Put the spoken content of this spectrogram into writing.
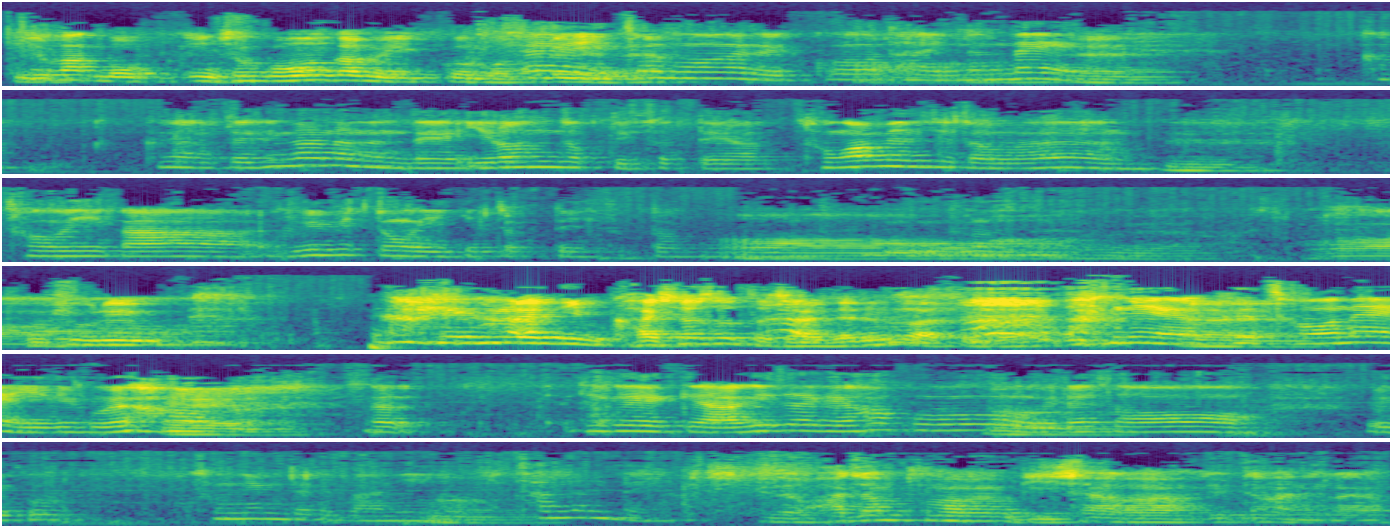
그 막- 뭐 인천공원 가면 있고 뭐 네. 인천공원에도 있고 다 어, 있는데 네. 그냥 갑자기 생각나는데 이런 적도 있었대요. 동화면세점은 음, 저희가 루이비통을 이긴 적도 있었다고 어, 들었어요. 예. 역시 우리 피글레님 가셔서 더 잘 되는 것 같은데. 아니에요. 네. 그 전에 일이고요. 예. 되게 이렇게 아기자기하고 음. 이래서 외국 손님들이 많이 음. 찾는데요. 근데 화장품 하면 미샤가 1등 아닌가요?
